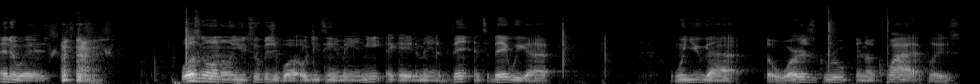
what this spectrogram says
Anyways, what's going on YouTube? It's your boy OGT and Man Neat, aka the main event, and today we got when you got the worst group in a quiet place.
